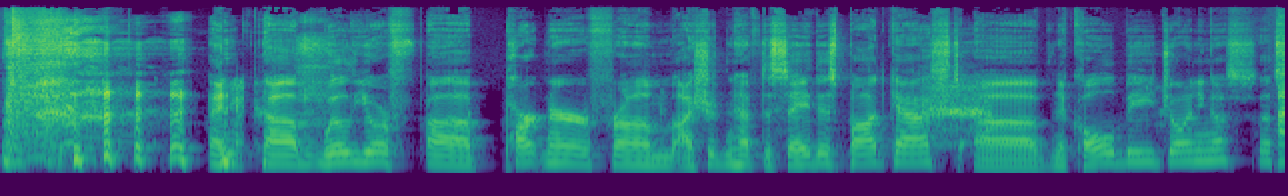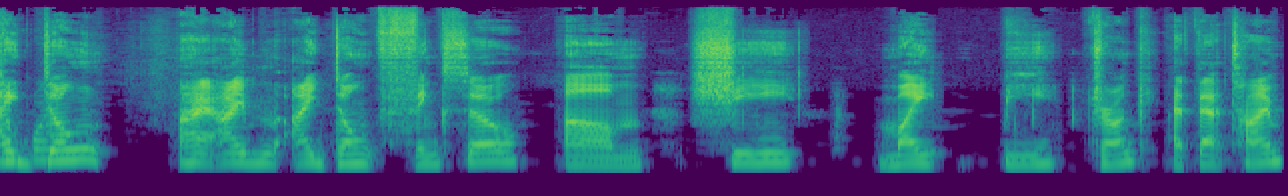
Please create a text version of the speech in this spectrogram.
and uh, will your uh, partner from I shouldn't have to say this podcast, uh, Nicole, be joining us? I point? don't. I I'm I don't think so. Um, she might be drunk at that time,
